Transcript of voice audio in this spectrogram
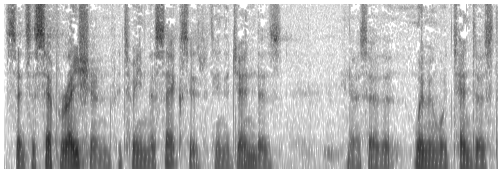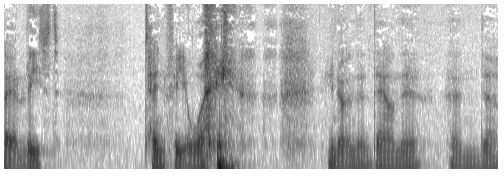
sense of separation between the sexes, between the genders. You know, so that women would tend to stay at least ten feet away. you know, and they're down there, and, uh,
